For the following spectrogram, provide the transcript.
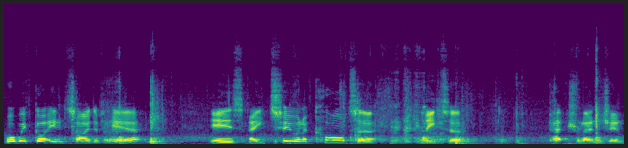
What we've got inside of here is a two and a quarter litre petrol engine.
